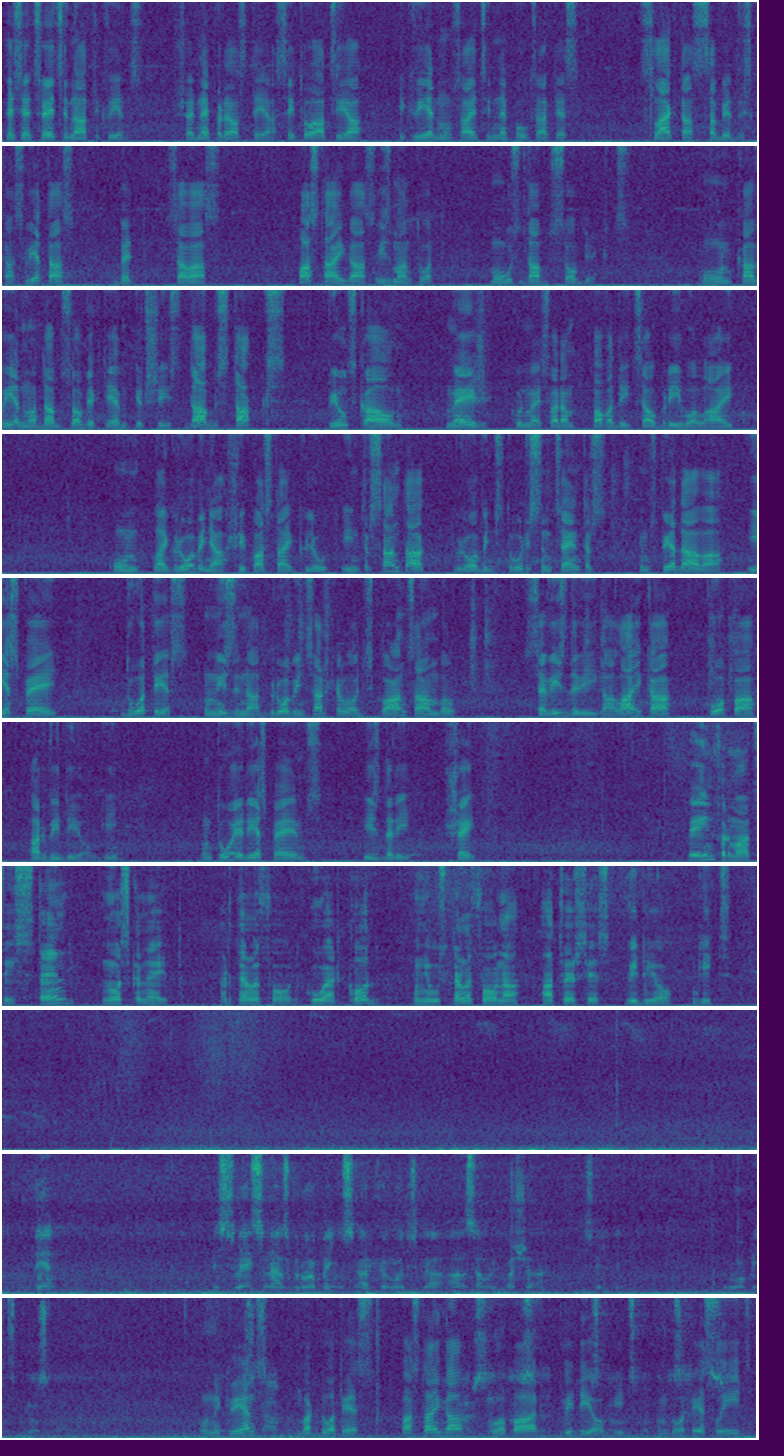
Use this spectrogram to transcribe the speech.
Esiet sveicināti ik viens. Šai neparastajā situācijā ik vien mūs aicina nepulcēties slēgtās sabiedriskās vietās, bet savās pastaigās izmantot mūsu dabas objektus. Un kā viena no dabas objektiem ir šīs dabas takas, pilskalni, meži, kur mēs varam pavadīt savu brīvo laiku. Un, lai grobiņā šī pastaiga kļūtu interesantāk, grobiņas turismu centrs jums piedāvā iespēju doties un izzināt grobiņas arheoloģisko ansambli sev izdevīgā laikā kopā ar video gidi. Un to ir iespējams izdarīt šeit. Pie informācijas stendu noskanējiet ar telefonu QR kodu un jūsu telefonā atvērsies video gids. Labdien! Es sveicinās Grobiņas arheoloģiskā ansambļa pašā sirdī. Grobiņas pilsētā. Un ik viens var doties pastaigā kopā ar video gidu un doties līdzi.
